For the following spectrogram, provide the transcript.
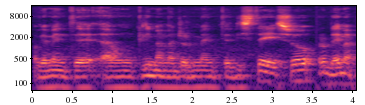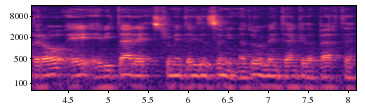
ovviamente a un clima maggiormente disteso, il problema però è evitare strumentalizzazioni naturalmente anche da parte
